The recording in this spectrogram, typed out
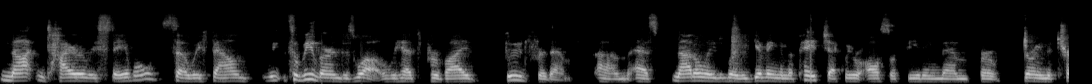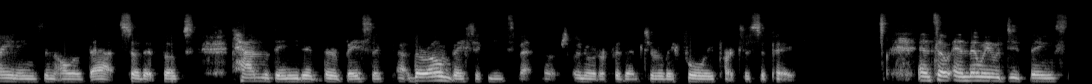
not entirely stable. So we found we so we learned as well. We had to provide food for them um, as not only were we giving them a paycheck, we were also feeding them for during the trainings and all of that, so that folks had what they needed their basic uh, their own basic needs met in order for them to really fully participate. And so, and then we would do things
